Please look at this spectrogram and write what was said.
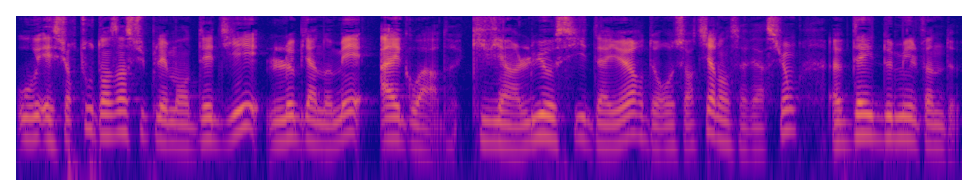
ou et surtout dans un supplément dédié, le bien nommé Highguard, qui vient lui aussi d'ailleurs de ressortir dans sa version Update 2022.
